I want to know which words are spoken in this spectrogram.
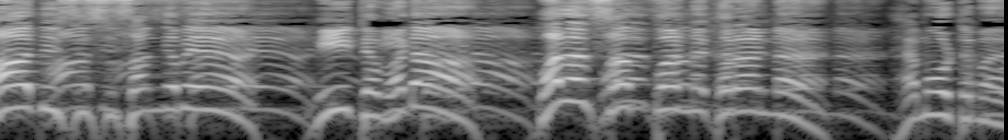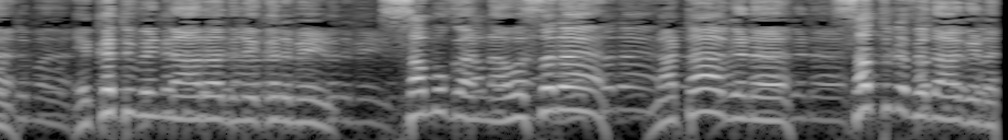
ආදිසිසු සංගමය මීට වඩා බල සම්පන්න කරන්න හැමෝටම එකතු වෙන්න ආරාධනය කරමින් සමුගන්න අවසර නටාගෙන සතුට බෙදාගෙන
